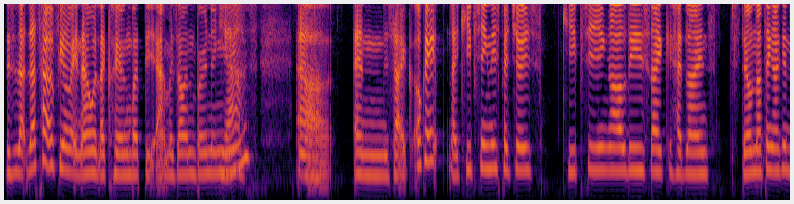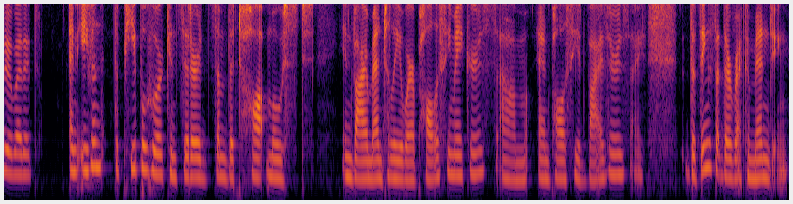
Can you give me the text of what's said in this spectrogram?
this is that, that's how I feel right now with like hearing about the Amazon burning yeah. news. Yeah. Uh, and it's like, okay, I keep seeing these pictures, keep seeing all these like headlines, still nothing I can do about it. And even the people who are considered some of the top most environmentally aware policymakers um, and policy advisors, I, the things that they're recommending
